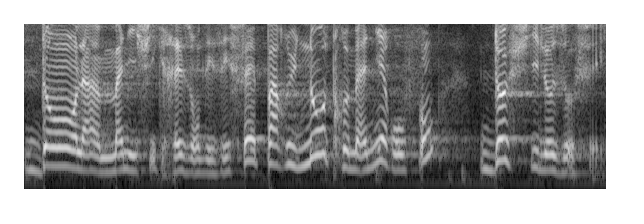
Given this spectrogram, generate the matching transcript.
dans la magnifique raison des effets, par une autre manière, au fond, de philosopher.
